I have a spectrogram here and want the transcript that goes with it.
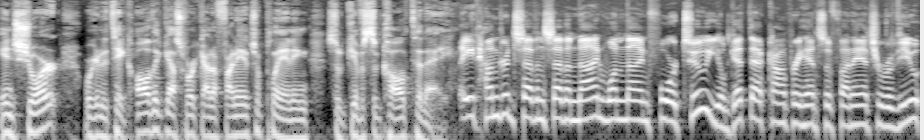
In short, we're going to take all the guesswork out of financial planning. So give us a call today. 800 779 1942. You'll get that comprehensive financial review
